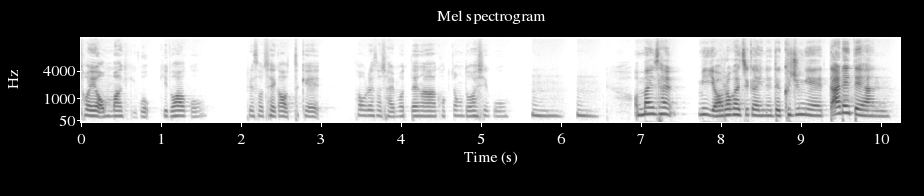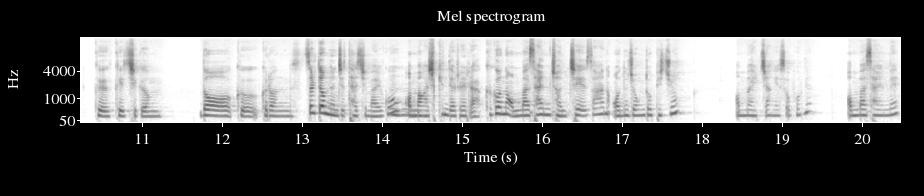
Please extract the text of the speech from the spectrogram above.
저의 엄마기도 하고 그래서 제가 어떻게 서울에서 잘못되나 걱정도 하시고 음, 음. 엄마의 삶이 여러 가지가 있는데 그 중에 딸에 대한 그, 그 지금 너 그 그런 쓸데없는 짓 하지 말고 음. 엄마가 시킨 대로 해라. 그거는 엄마 삶 전체에서 한 어느 정도 비중? 엄마 입장에서 보면 엄마 삶에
